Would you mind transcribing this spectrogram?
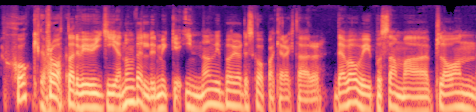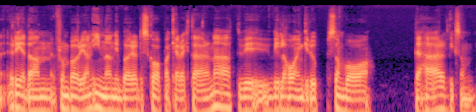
Chock Det har vi pratade vi ju igenom väldigt mycket innan vi började skapa karaktärer. Där var vi ju på samma plan redan från början innan ni började skapa karaktärerna. Att vi ville ha en grupp som var det här. Liksom.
